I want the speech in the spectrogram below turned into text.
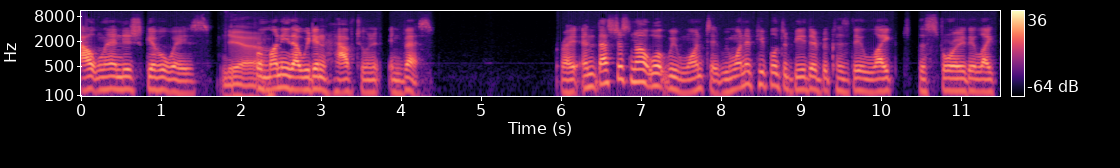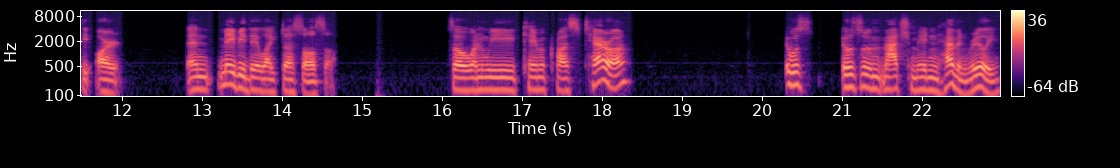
outlandish giveaways yeah. for money that we didn't have to invest right? And that's just not what we wanted. We wanted people to be there because they liked the story, they liked the art, and maybe they liked us also. So when we came across Terra, it was it was a match made in heaven, really.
